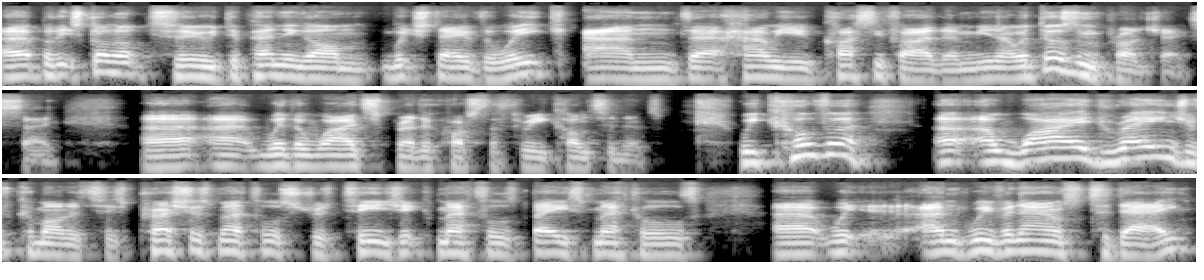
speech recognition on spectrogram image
Uh, but it's gone up to, depending on which day of the week and uh, how you classify them, you know, a dozen projects, say. Uh, uh, with a widespread across the three continents. We cover a, a, wide range of commodities precious metals, strategic metals, base metals. Uh, we, and we've announced today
